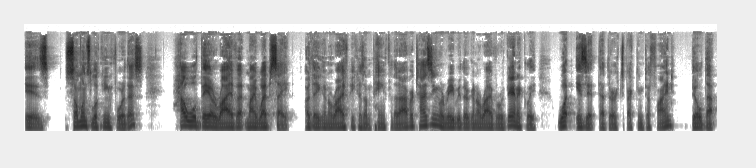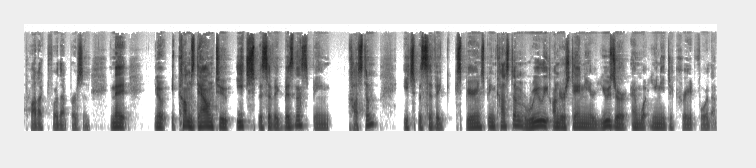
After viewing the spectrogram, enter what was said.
is someone's looking for this. How will they arrive at my website? Are they going to arrive because I'm paying for that advertising, or maybe they're going to arrive organically? What is it that they're expecting to find? Build that product for that person. And they, you know, it comes down to each specific business being custom each specific experience being custom, really understanding your user and what you need to create for them.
